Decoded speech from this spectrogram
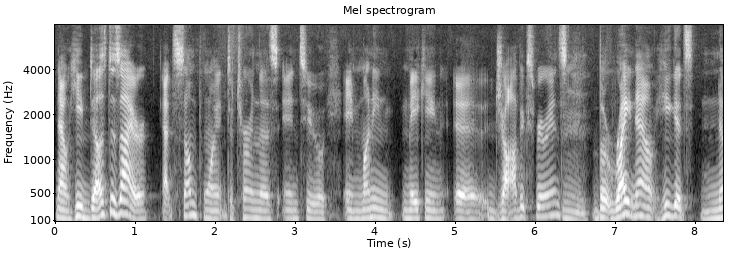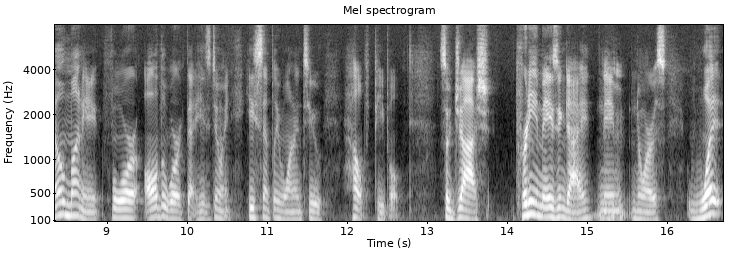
Now, he does desire at some point to turn this into a money making uh, job experience. But right now, he gets no money for all the work that he's doing. He simply wanted to help people. So, Josh, pretty amazing guy named Norris. What,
